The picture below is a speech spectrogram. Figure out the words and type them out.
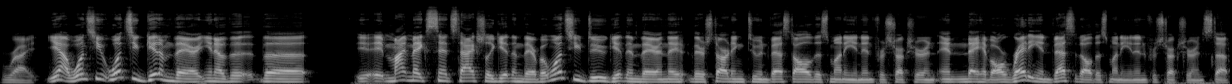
Right. Yeah. Once you once you get them there, you know the the it might make sense to actually get them there. But once you do get them there and they, they're starting to invest all this money in infrastructure and, and they have already invested all this money in infrastructure and stuff,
